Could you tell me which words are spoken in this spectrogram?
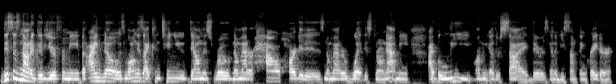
this is not a good year for me, but I know as long as I continue down this road, no matter how hard it is, no matter what is thrown at me, I believe on the other side there is going to be something greater.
